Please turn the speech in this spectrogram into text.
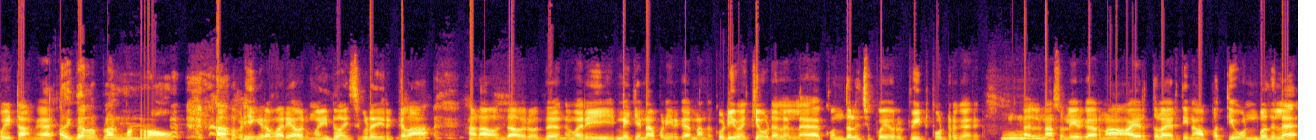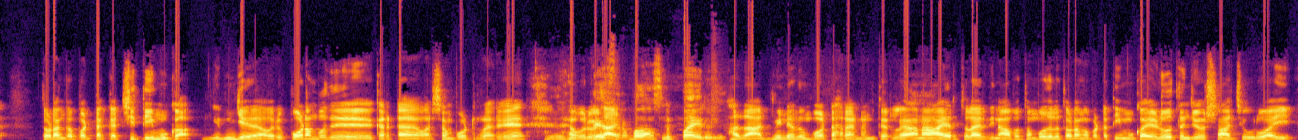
போயிட்டாங்க. அதுக்கு தானே பிளான் பண்றோம். அப்படிங்கிற மாதிரி அவர் மைண்ட் வாய்ஸ் கூட இருக்கலாம். ஆனா வந்து அவர் வந்து அந்த மாதிரி இன்னைக்கு என்ன பண்ணியிருக்காருன்னா அந்த கொடி வைக்க விடல கொந்தளிச்சு போய் ஒரு ட்வீட் போட்டிருக்காரு. அதுல என்ன சொல்லியிருக்காருன்னா ஆயிரத்தி தொள்ளாயிரத்தி நாற்பத்தி ஒன்பதுல தொடங்கப்பட்ட கட்சி திமுக. இங்க அவர் போடும்போது கரெக்டா வருஷம் போட்டுறாரு. ஒருவேளை ஸ்லிப் ஆயிருது. அதான் அட்மின் எதுவும் போட்டாரான்னு தெரியல. ஆனா ஆயிரத்தி தொள்ளாயிரத்தி நாற்பத்தி ஒன்பதுல தொடங்கப்பட்ட திமுக எழுபத்தஞ்சு வருஷம் ஆச்சு உருவாகி.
